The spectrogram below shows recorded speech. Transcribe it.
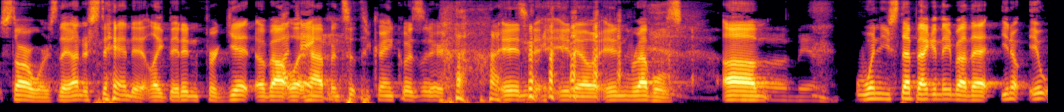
Star Wars, they understand it. Like they didn't forget about what happened to the Grand Inquisitor in you know in Rebels. Um, oh when you step back and think about that, you know, it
